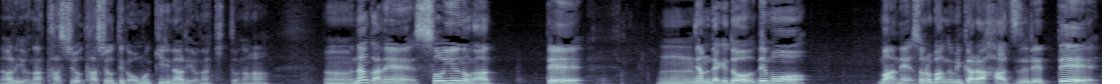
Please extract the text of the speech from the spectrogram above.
なるよな。多少、多少っていうか思いっきりなるよな、きっとな。うん、なんかね、そういうのがあって、うん、なんだけど、でも、まあね、その番組から外れて、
